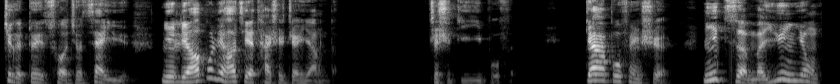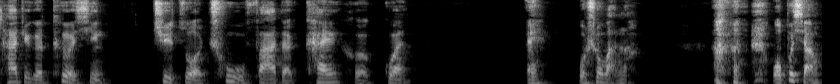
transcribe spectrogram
这个对错就在于你了不了解他是这样的，这是第一部分。第二部分是你怎么运用它这个特性去做触发的开和关。哎，我说完了，我不想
